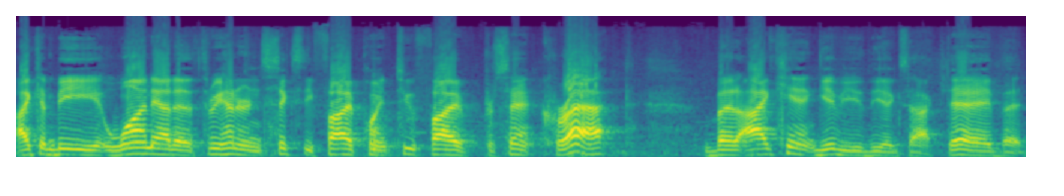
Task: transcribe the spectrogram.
I can be one out of 365.25% correct, but I can't give you the exact day. But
